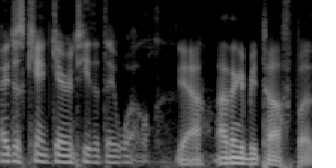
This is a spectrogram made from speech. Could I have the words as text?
I just can't guarantee that they will. Yeah, I think it'd be tough, but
